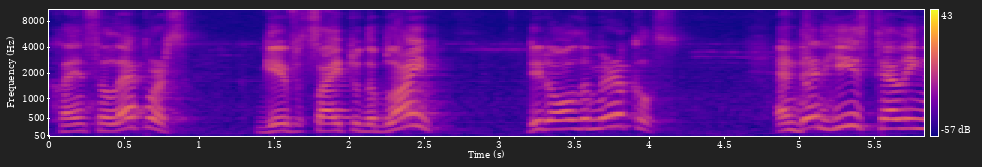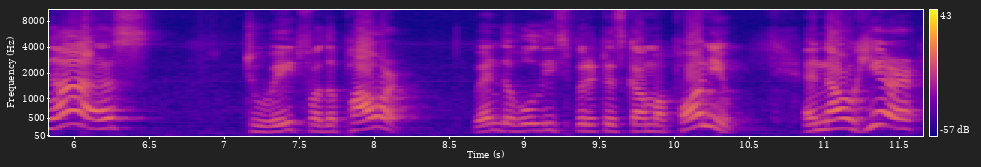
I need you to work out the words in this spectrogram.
cleansed the lepers, gave sight to the blind, did all the miracles. And then he is telling us to wait for the power when the Holy Spirit has come upon you. And now, here,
